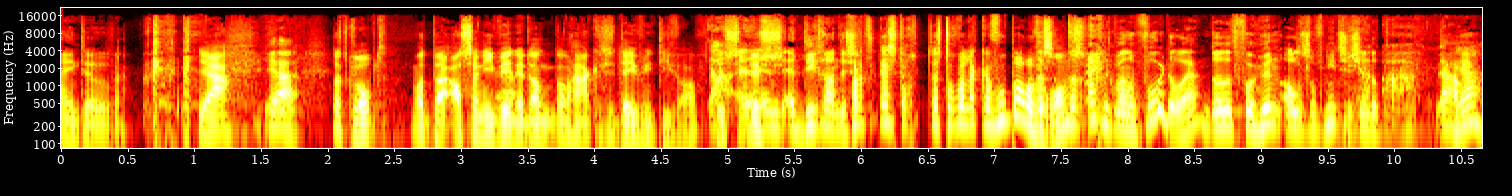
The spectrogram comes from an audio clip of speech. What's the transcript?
Eindhoven. ja, Ja, dat klopt. Want bij, als ze niet Ja. winnen, dan, dan haken ze definitief af. Ja, dus, en, dus, en, en die gaan dus... maar dat, dat is toch, dat is toch wel lekker voetballen dat is, voor dat ons? is eigenlijk wel een voordeel, hè? Dat het voor hun alles of niets is. En dat, ja, ja.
